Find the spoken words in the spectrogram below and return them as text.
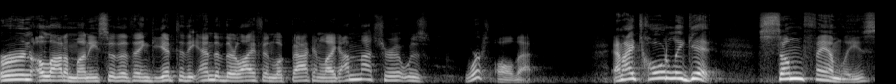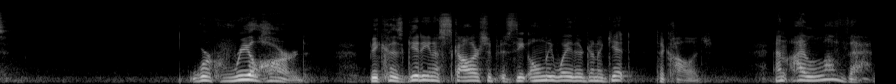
earn a lot of money, so that they can get to the end of their life and look back and, like, I'm not sure it was worth all that. And I totally get some families work real hard because getting a scholarship is the only way they're going to get to college. And I love that.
